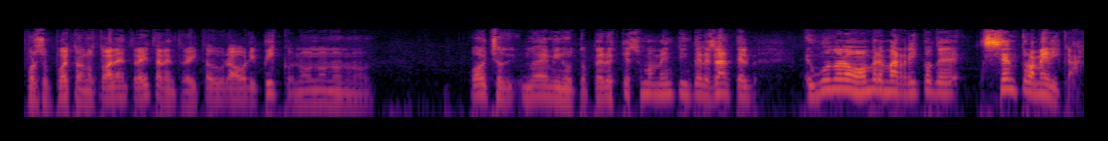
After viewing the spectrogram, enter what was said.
Por supuesto, no toda la entrevista, la entrevista dura hora y pico. No, no, no, no. Ocho, nueve minutos. Pero es que es sumamente interesante. Uno de los hombres más ricos de Centroamérica.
